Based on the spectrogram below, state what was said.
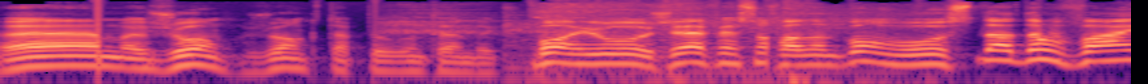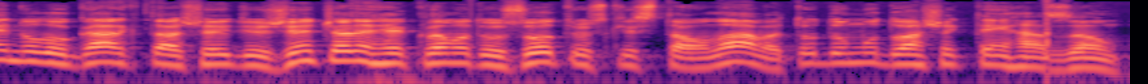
é, João, João que está perguntando aqui. Bom, e o Jefferson falando, bom, o cidadão vai no lugar que está cheio de gente, olha e reclama dos outros que estão lá, mas todo mundo acha que tem razão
